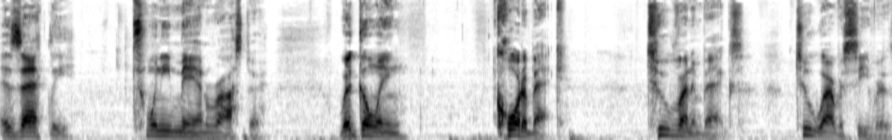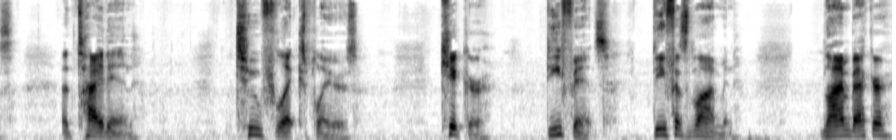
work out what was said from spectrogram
Exactly. 20 man roster. We're going quarterback, two running backs, two wide receivers, a tight end, two flex players, kicker, defense, defensive lineman, linebacker,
